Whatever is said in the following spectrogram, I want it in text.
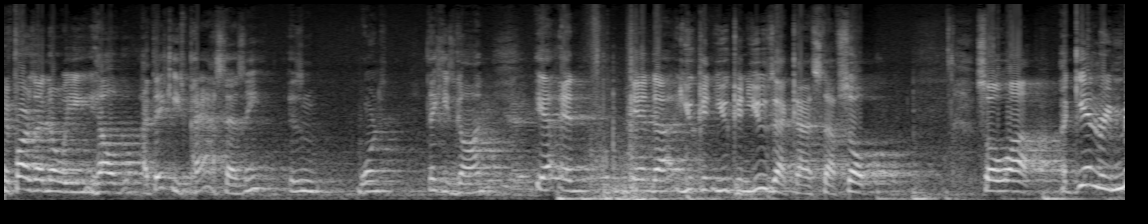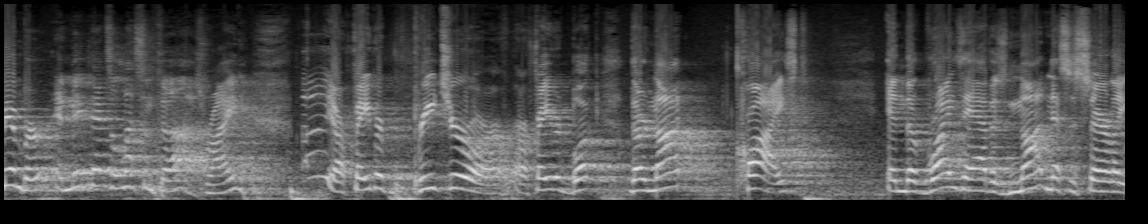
As far as I know, he held. I think he's passed, hasn't he? Isn't Warren? I think he's gone. Yeah, and and uh, you can you can use that kind of stuff. So so uh, again, remember, and maybe that's a lesson to us, right? Uh, our favorite preacher or our favorite book, they're not Christ, and the writings they have is not necessarily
